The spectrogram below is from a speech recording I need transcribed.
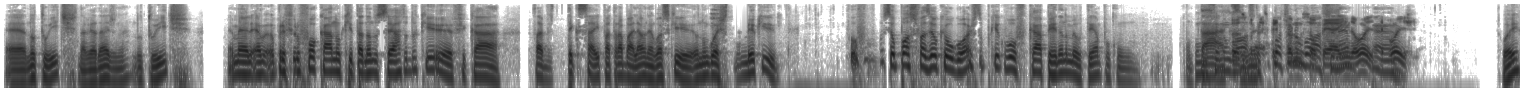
é, no Twitch, na verdade, né? No Twitch, é melhor, é, eu prefiro focar no que tá dando certo do que ficar, sabe, ter que sair para trabalhar, um negócio que eu não gosto. Meio que. Se eu posso fazer o que eu gosto, por que eu vou ficar perdendo meu tempo com, com táxi? Você não gosta. Né? Pô, você não gosta, seu pé né? ainda hoje? É. hoje? Oi?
